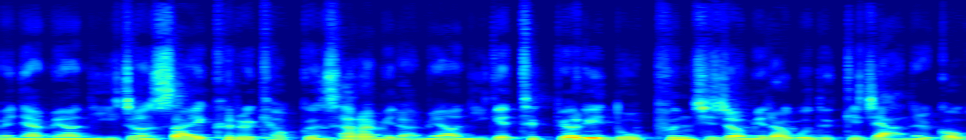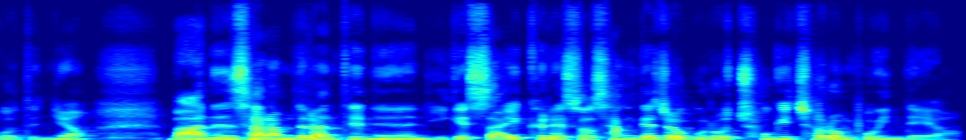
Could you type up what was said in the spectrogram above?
왜냐면 이전 사이클을 겪은 사람이라면 이게 특별히 높은 지점이라고 느끼지 않을 거거든요. 많은 사람들한테는 이게 사이클에서 상대적으로 초기처럼 보인대요.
